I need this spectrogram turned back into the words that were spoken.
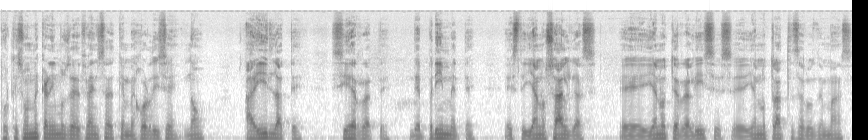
Porque son mecanismos de defensa que mejor dice, no, aíslate, ciérrate, deprímete, este, ya no salgas, eh, ya no te realices, eh, ya no trates a los demás,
